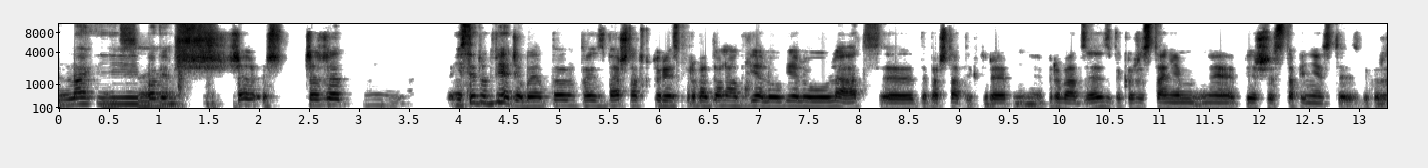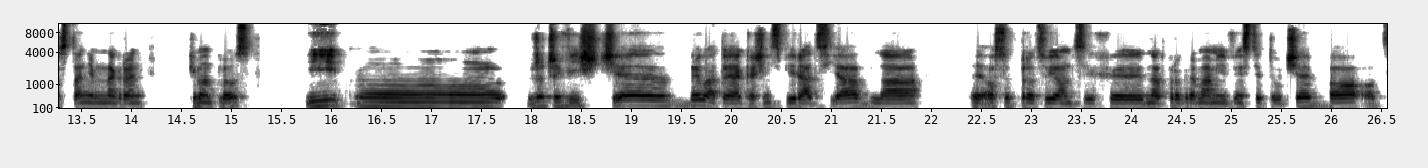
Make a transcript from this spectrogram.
No i Więc... powiem szczerze, szczerze Instytut wiedział, bo to, to jest warsztat, który jest prowadzony od wielu, wielu lat. E, te warsztaty, które e, prowadzę z wykorzystaniem, e, pierwszy stopień jest z wykorzystaniem nagrań Human Plus. I um, rzeczywiście była to jakaś inspiracja dla osób pracujących nad programami w instytucie, bo od,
